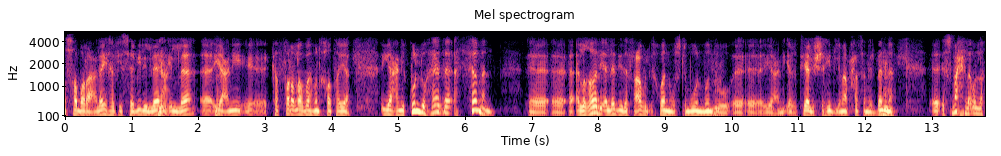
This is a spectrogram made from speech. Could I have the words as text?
فصبر عليها في سبيل الله نعم. إلا آه، يعني آه، كفر الله به من خطاياه. يعني كل هذا الثمن آه، الغالي الذي دفعه الإخوان المسلمون منذ آه، يعني اغتيال الشهيد الإمام حسن البنا. نعم. اسمح لي أقول لك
